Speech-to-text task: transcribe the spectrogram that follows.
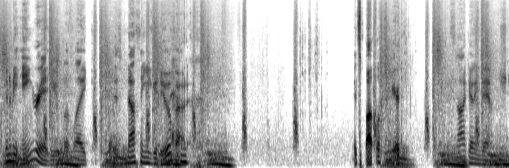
It's gonna be angry at you, but like, there's nothing you can do about it. Its butt looks weird. It's not getting damaged.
